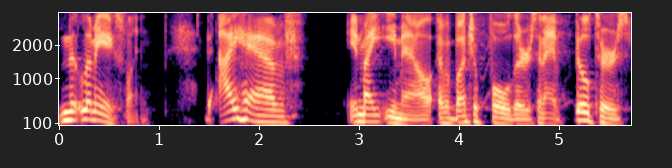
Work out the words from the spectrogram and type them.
Let me explain. I have in my email, I have a bunch of folders and I have filters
